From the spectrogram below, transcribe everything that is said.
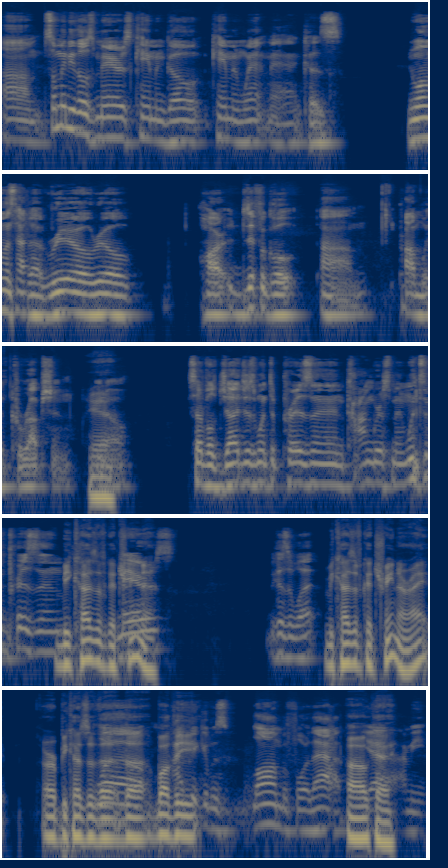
um, so many of those mayors came and go, came and went, man, because New Orleans had a real, real hard, difficult um, problem with corruption. You Yeah. know, several judges went to prison, congressmen went to prison, Because of Katrina. mayors. Because of what? Because of Katrina, right? Or because of the well, the well I think it was long before that. Oh, okay. Yeah, I mean,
